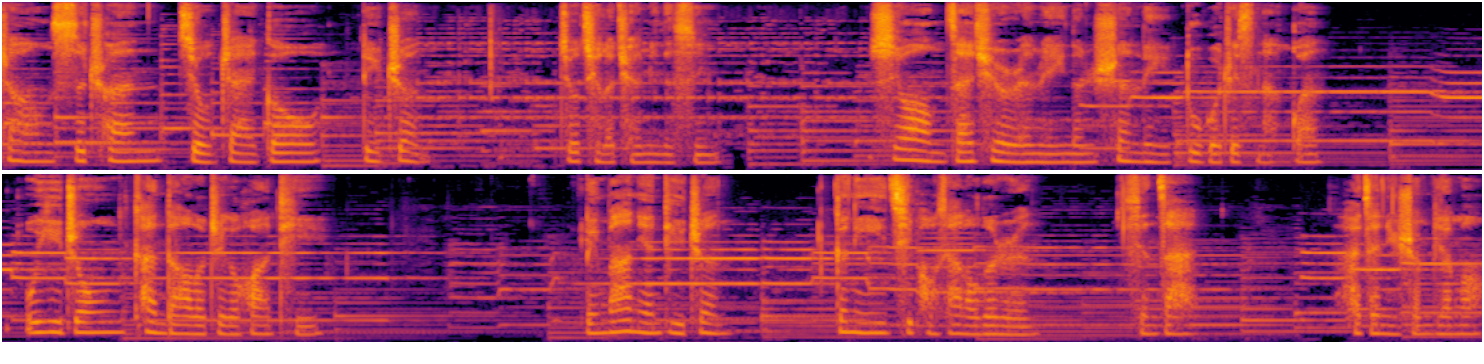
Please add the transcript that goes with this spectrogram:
上，四川九寨沟地震，揪起了全民的心。希望灾区的人民能顺利度过这次难关。无意中看到了这个话题。零八年地震，跟你一起跑下楼的人，现在还在你身边吗？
